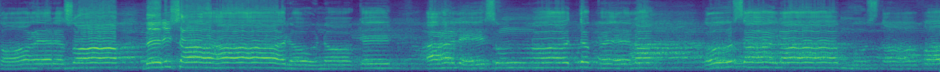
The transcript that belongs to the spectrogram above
তাহের সাবের শাহ রৌনকে আহলে সুন্নত পেলা ও সালাম মুস্তাফা।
